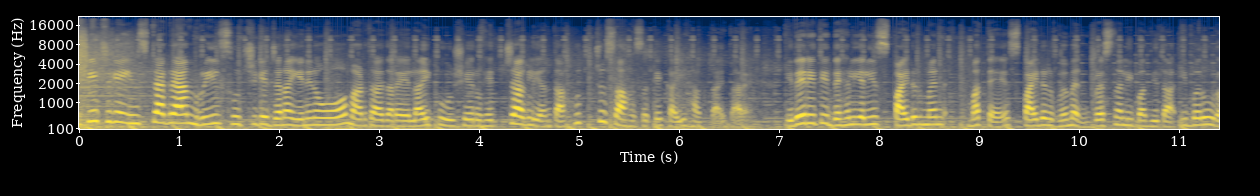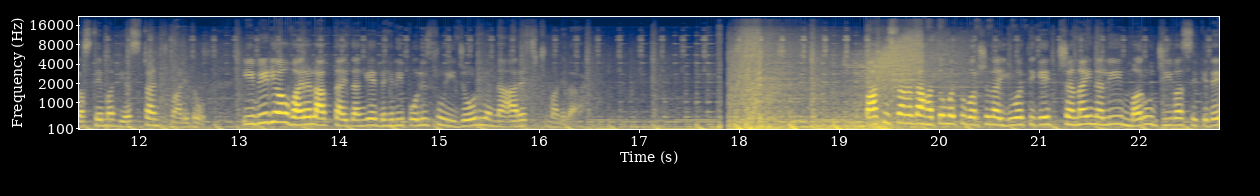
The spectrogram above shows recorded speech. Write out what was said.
ಇತ್ತೀಚೆಗೆ ಇನ್ಸ್ಟಾಗ್ರಾಮ್ ರೀಲ್ಸ್ ಹುಚ್ಚಿಗೆ ಜನ ಏನೇನೋ ಮಾಡ್ತಾ ಇದ್ದಾರೆ. ಲೈಕು, ಶೇರು ಹೆಚ್ಚಾಗಲಿ ಅಂತ ಹುಚ್ಚು ಸಾಹಸಕ್ಕೆ ಕೈ ಹಾಕ್ತಾ ಇದ್ದಾರೆ. ಇದೇ ರೀತಿ ದೆಹಲಿಯಲ್ಲಿ ಸ್ಪೈಡರ್ ಮೆನ್ ಮತ್ತೆ ಸ್ಪೈಡರ್ ವಿಮೆನ್ ಡ್ರೆಸ್ನಲ್ಲಿ ಬಂದಿದ್ದ ಇಬ್ಬರು ರಸ್ತೆ ಮಧ್ಯೆ ಸ್ಟಂಟ್ ಮಾಡಿದ್ರು. ಈ ವಿಡಿಯೋ ವೈರಲ್ ಆಗ್ತಾ ಇದ್ದಂಗೆ ದೆಹಲಿ ಪೊಲೀಸರು ಈ ಜೋಡಿಯನ್ನ ಅರೆಸ್ಟ್ ಮಾಡಿದ್ದಾರೆ. ಪಾಕಿಸ್ತಾನದ ಹತ್ತೊಂಬತ್ತು ವರ್ಷದ ಯುವತಿಗೆ ಚೆನ್ನೈನಲ್ಲಿ ಮರು ಜೀವ ಸಿಕ್ಕಿದೆ.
